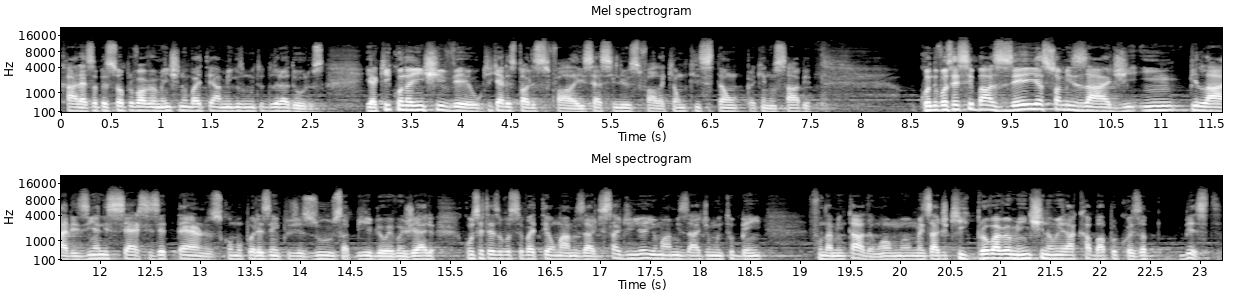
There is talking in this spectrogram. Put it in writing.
cara, essa pessoa provavelmente não vai ter amigos muito duradouros. E aqui, quando a gente vê o que Aristóteles fala e C.S. Lewis fala, que é um cristão, para quem não sabe, quando você se baseia sua amizade em pilares, em alicerces eternos, como por exemplo Jesus, a Bíblia, o Evangelho, com certeza você vai ter uma amizade sadia e uma amizade muito bem fundamentada, uma, amizade que provavelmente não irá acabar por coisa besta.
